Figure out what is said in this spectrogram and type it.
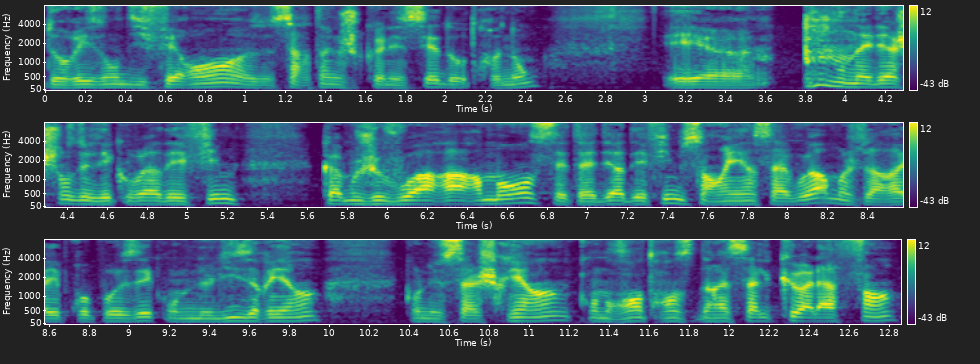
d'horizons différents, certains que je connaissais, d'autres non. Et on a eu la chance de découvrir des films comme je vois rarement, c'est-à-dire des films sans rien savoir. Moi, je leur avais proposé qu'on ne lise rien, qu'on ne sache rien, qu'on ne rentre en- dans la salle qu'à la fin.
